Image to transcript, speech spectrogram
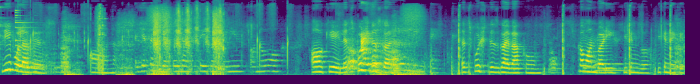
three polar bears. Oh no. I guess I'm just going to have to take my on the wall. Okay, let's Oh, push I this guy. Let's push this guy back home. Come on, buddy. You can go. You can make it.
